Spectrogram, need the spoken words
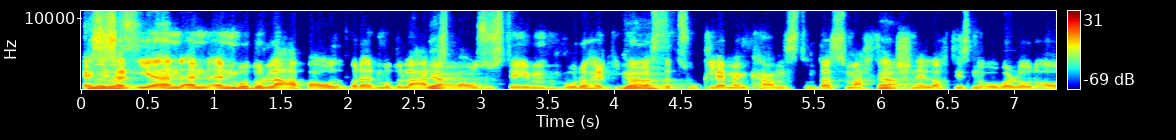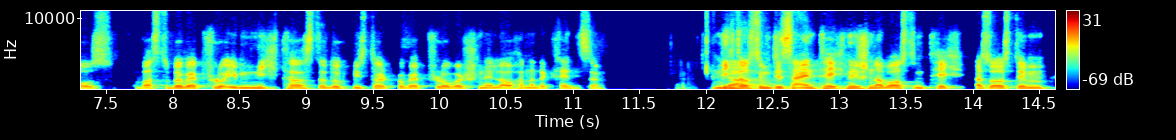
Es ja, ist halt eher ein, ein, ein Modularbau oder ein modulares ja. Bausystem, wo du halt immer ja. was dazuklemmen kannst und das macht halt schnell auch diesen Overload aus, was du bei Webflow eben nicht hast. Dadurch bist du halt bei Webflow aber schnell auch an der Grenze. Nicht aus dem Designtechnischen, aber aus dem Tech, also aus dem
